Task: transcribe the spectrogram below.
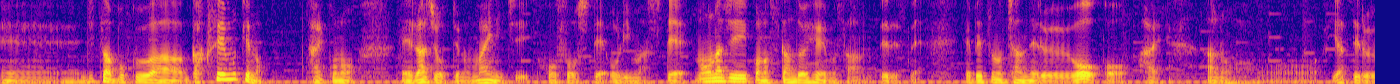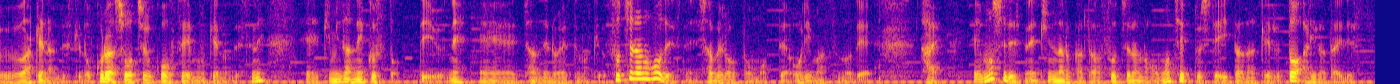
えー、実は僕は学生向けの、はい、この、えー、ラジオっていうのを毎日放送しておりまして、まあ、同じこのスタンド FM さんでですね、別のチャンネルをこう、はい、あのやってるわけなんですけど、これは小中高生向けのですね、えー、君 the next っていうね、えー、チャンネルをやってますけど、そちらの方でですね、喋ろうと思っておりますので、はい。えもしですね、気になる方はそちらの方もチェックしていただけるとありがたいです。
